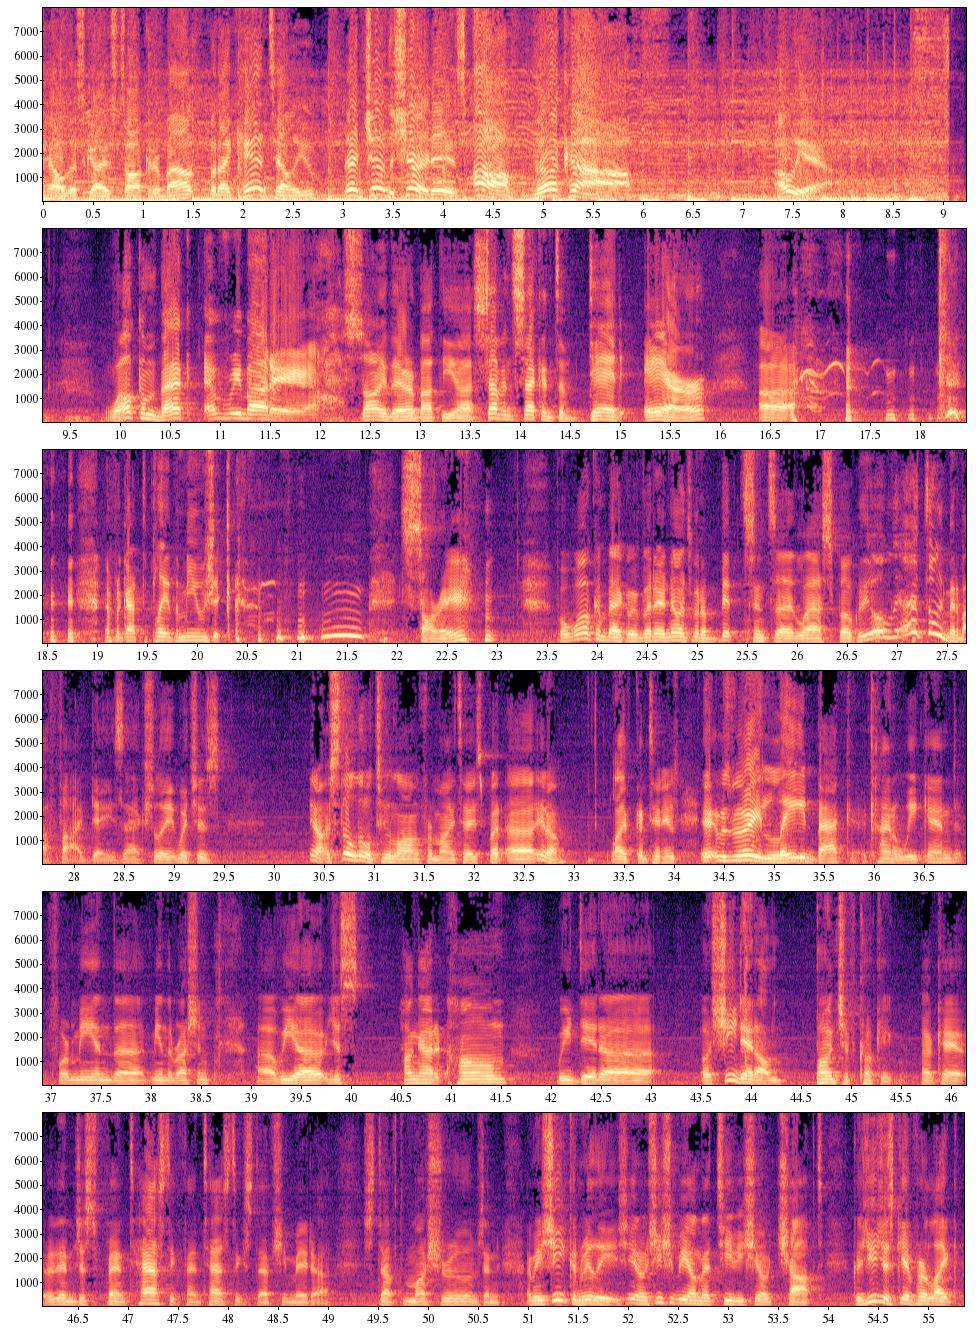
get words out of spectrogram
the hell this guy's talking about, but I can tell you that Joe the Shirt is off the cuff. Oh yeah. Welcome back, everybody. Sorry there about the uh, seven seconds of dead air. Uh, I forgot to play the music. Sorry. But welcome back, everybody. I know it's been a bit since I last spoke with you. It's only been about five days, actually, which is, you know, it's still a little too long for my taste. But uh, you know, life continues. It, it was a very laid back kind of weekend for me and the me and the Russian. Uh, we uh, just hung out at home. We did uh, well, she did a bunch of cooking. Okay, and just fantastic, fantastic stuff. She made uh, stuffed mushrooms, and I mean, she can really, you know, she should be on that TV show Chopped because you just give her like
